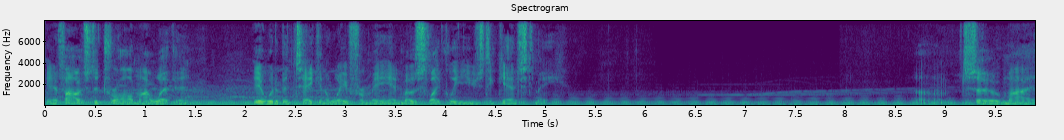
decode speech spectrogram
you know if I was to draw my weapon, it would have been taken away from me and most likely used against me. Um, so my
